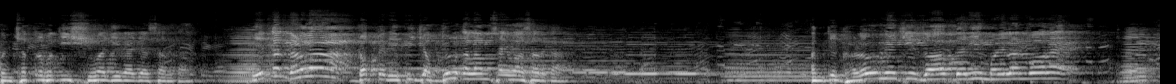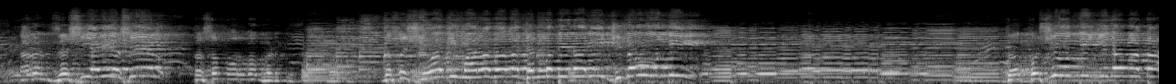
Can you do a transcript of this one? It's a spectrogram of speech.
पण छत्रपती शिवाजी राजासारखा. एकच घडवा डॉक्टर एपीजे अब्दुल कलाम साहेबासारखा. आणि ते घडवण्याची जबाबदारी महिलांवर आहे. कारण जशी आई असेल तसं पोरग घडते. जसं शिवाजी महाराजाला जन्म देणारी जिजाऊ होती तर कशी होती जिजामाता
